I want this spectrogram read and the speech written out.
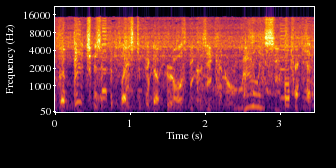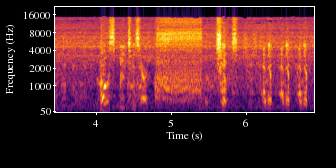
The beach is a good place to pick up girls because you can really see. And most beaches are with chicks. And, and, and, and, and, and,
